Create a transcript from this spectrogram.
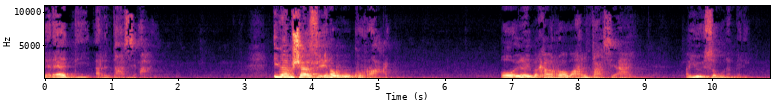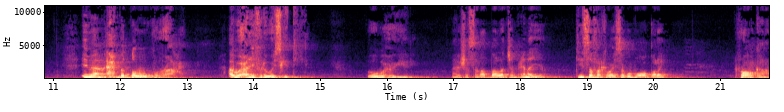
daraaddii arrintaasi ahay. Imaam shaaficina wuu ku raacay oo inay markaa roob arrintaasi ahay ayuu isaguna meli imaam axmedna wuu ku raacay. Abu xaniifana waa iska diiday oo wuxuu yidhi meesha salaad baa la jamcinaya. Tii safarkaba isagu mu ogolay. Roobkana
